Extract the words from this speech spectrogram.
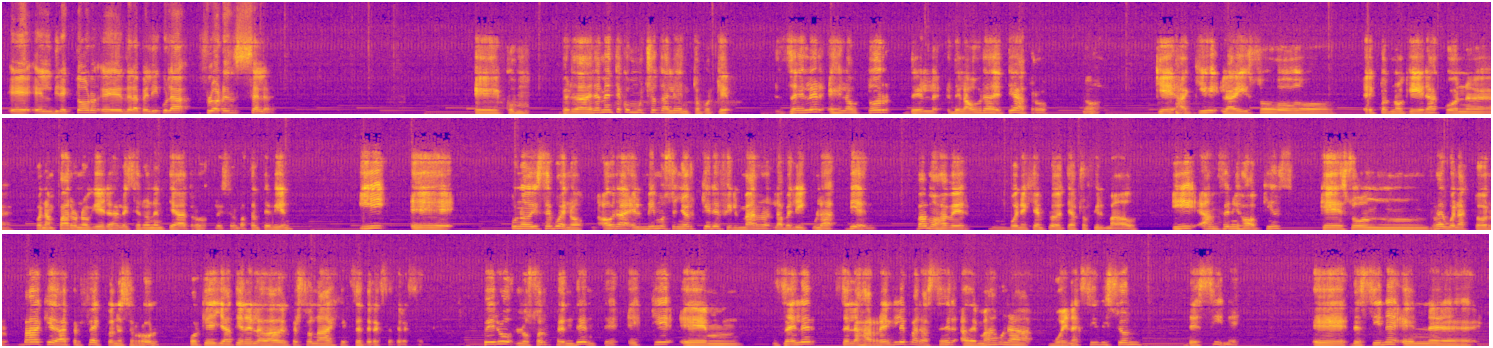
eh, el director eh, de la película, Florence Seller? Eh, verdaderamente con mucho talento, porque Seller es el autor de la obra de teatro, ¿no? que aquí la hizo Héctor Noguera con, eh, con Amparo Noguera, la hicieron en teatro, lo hicieron bastante bien. Y eh, uno dice, bueno, ahora el mismo señor quiere filmar la película, bien, vamos a ver un buen ejemplo de teatro filmado. Y Anthony Hopkins, que es un re buen actor, va a quedar perfecto en ese rol porque ya tiene la edad del personaje, etcétera, etcétera, etcétera. Pero lo sorprendente es que em, Zeller se las arregle para hacer además una buena exhibición de cine, eh, de cine en, eh,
